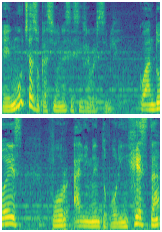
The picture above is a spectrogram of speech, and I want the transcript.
en muchas ocasiones es irreversible. Cuando es por alimento, por ingesta,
